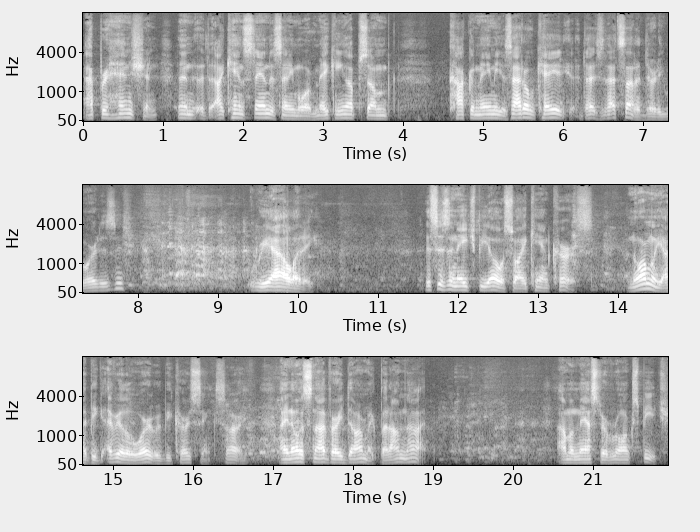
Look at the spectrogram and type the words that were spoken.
apprehension. Then I can't stand this anymore. Making up some cockamamie, is that okay? That's, that's not a dirty word, is it? Reality. This isn't HBO, so I can't curse. Normally, I'd be, every other word would be cursing. Sorry. I know it's not very dharmic, but I'm not. I'm a master of wrong speech.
